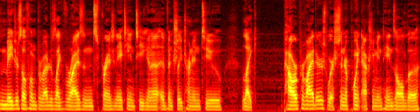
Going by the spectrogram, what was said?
major cell phone providers like Verizon, Sprint, and AT and T gonna eventually turn into like power providers where CenterPoint actually maintains all the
